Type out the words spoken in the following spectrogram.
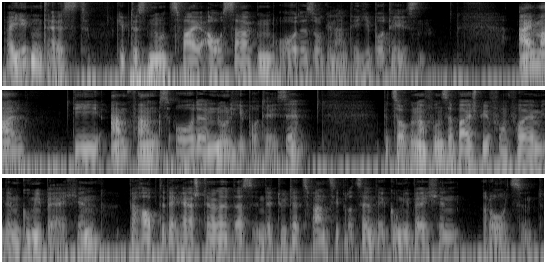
Bei jedem Test gibt es nur zwei Aussagen oder sogenannte Hypothesen. Einmal die Anfangs- oder Nullhypothese. Bezogen auf unser Beispiel von vorher mit dem Gummibärchen behauptet der Hersteller, dass in der Tüte 20% der Gummibärchen rot sind.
